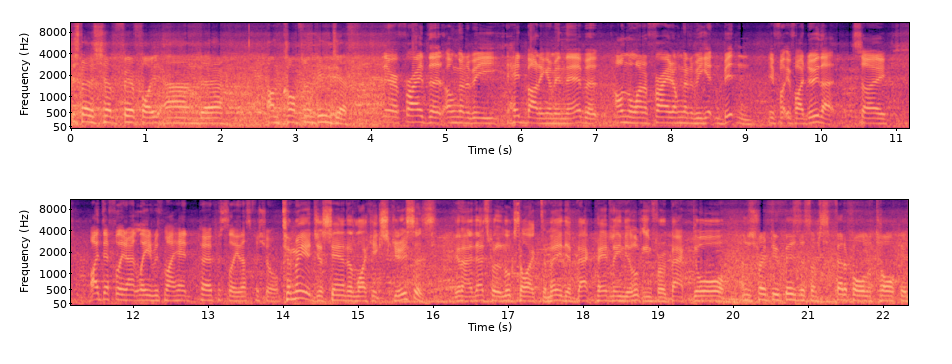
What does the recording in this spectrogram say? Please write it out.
just let us have a fair fight, and uh, I'm confident beating Jeff. They're afraid that I'm going to be headbutting them in there, but I'm the one afraid I'm going to be getting bitten if, if I do that. So I definitely don't lead with my head purposely, that's for sure. To me, it just sounded like excuses. You know, that's what it looks like to me. They're backpedaling, they're looking for a back door. I'm just trying to do business. I'm fed up with all the talking,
